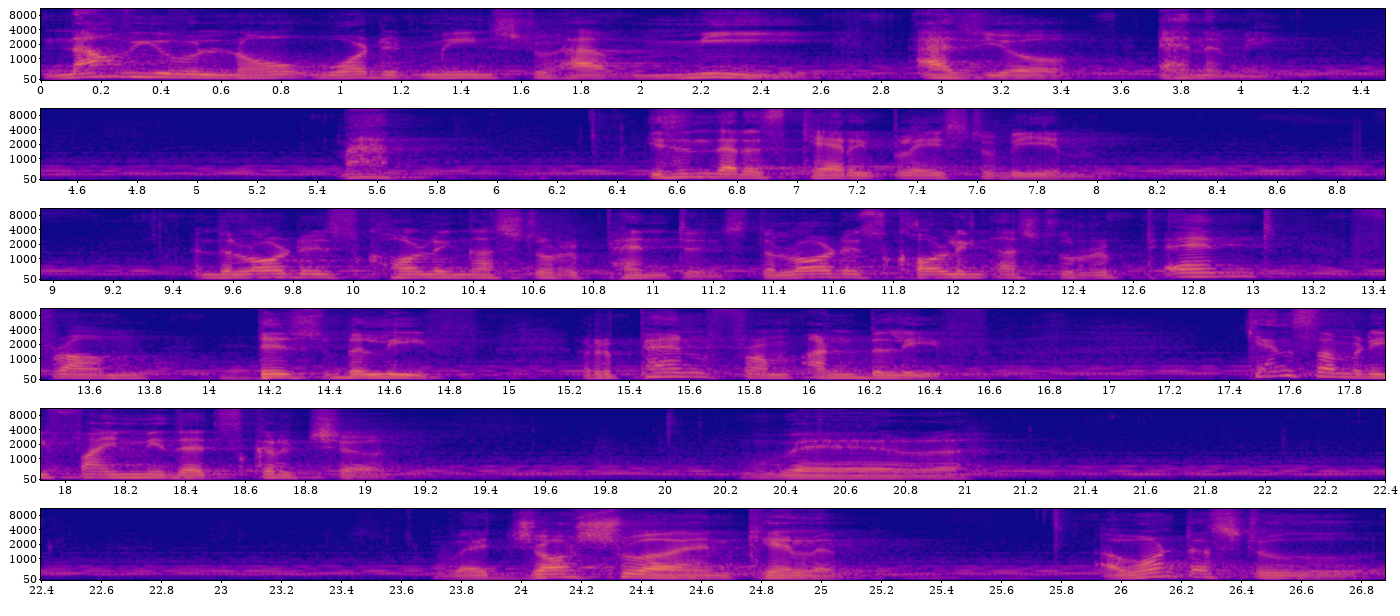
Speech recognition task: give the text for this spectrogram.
Now you will know what it means to have me as your enemy. Man, isn't that a scary place to be in? And the Lord is calling us to repentance. The Lord is calling us to repent from disbelief, repent from unbelief. Can somebody find me that scripture where, where Joshua and Caleb? I want us to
